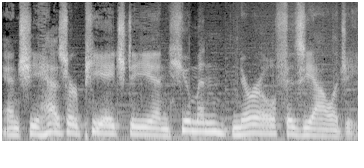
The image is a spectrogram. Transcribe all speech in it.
and she has her PhD in human neurophysiology.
